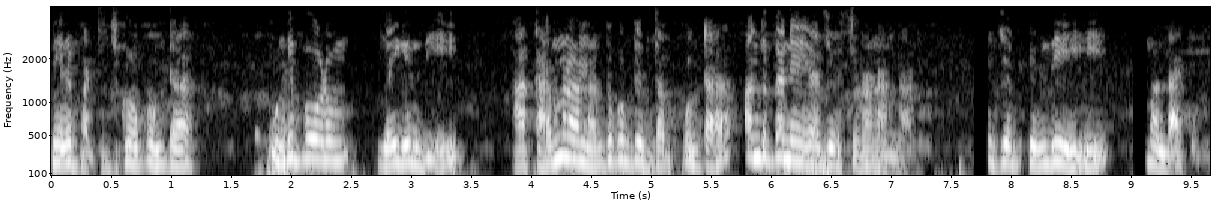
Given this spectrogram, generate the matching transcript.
నేను పట్టించుకోకుండా ఉండిపోవడం జరిగింది. ఆ కర్మ నన్ను అంటుకుంటుంది తప్పుకుంటా అందుకని నేను ఇలా చేస్తున్నాను అన్నాడు. చెప్పింది మందాకిని.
